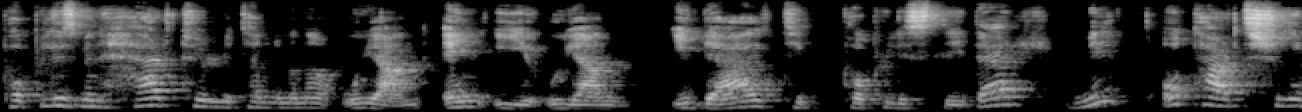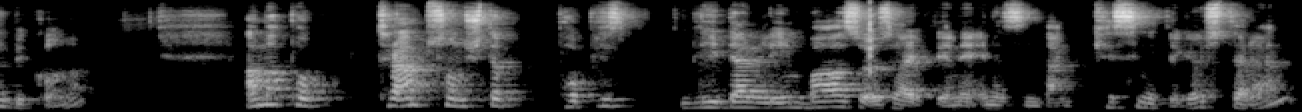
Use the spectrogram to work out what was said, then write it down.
popülizmin her türlü tanımına uyan, en iyi uyan ideal tip popülist lider mi? O tartışılır bir konu. Ama Trump sonuçta popülist liderliğin bazı özelliklerini en azından kesinlikle gösteren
